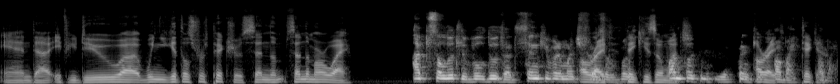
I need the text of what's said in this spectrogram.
And uh, if you do, uh, when you get those first pictures, send them send them our way. Absolutely, we'll do that. Thank you very much. All right. Thank you so much. Thank you. All right. Bye-bye. Take care. Bye-bye.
